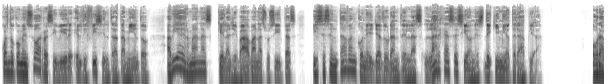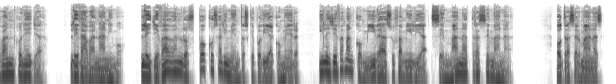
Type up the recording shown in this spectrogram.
Cuando comenzó a recibir el difícil tratamiento, había hermanas que la llevaban a sus citas y se sentaban con ella durante las largas sesiones de quimioterapia. Oraban con ella, le daban ánimo, le llevaban los pocos alimentos que podía comer y le llevaban comida a su familia semana tras semana. Otras hermanas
